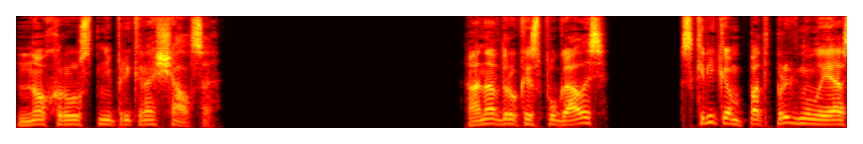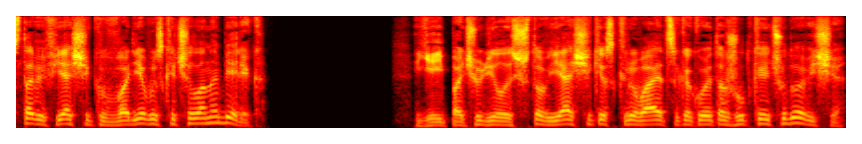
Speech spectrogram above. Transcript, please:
но хруст не прекращался. Она вдруг испугалась, с криком подпрыгнула и, оставив ящик в воде, выскочила на берег. Ей почудилось, что в ящике скрывается какое-то жуткое чудовище.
